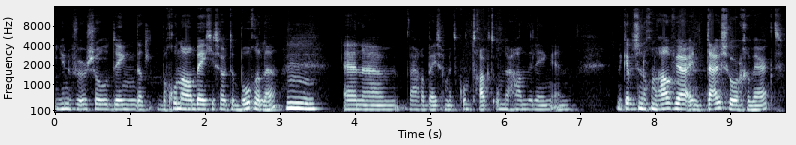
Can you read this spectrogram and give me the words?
Universal ding, dat begon al een beetje zo te borrelen. Hmm. En we waren bezig met contractonderhandeling. En, en ik heb dus nog een half jaar in thuiszorg gewerkt.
